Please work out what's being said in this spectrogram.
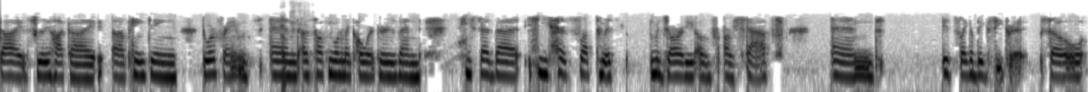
guy, this really hot guy, uh, painting door frames, and I was talking to one of my coworkers, and he said that he has slept with majority of our staff, and it's like a big secret. So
